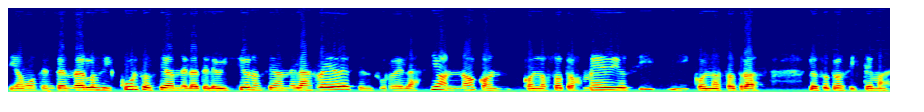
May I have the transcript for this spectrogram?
digamos, entender los discursos, sean de la televisión o sean de las redes, en su relación, ¿no? Con, con los otros medios y, y con las los otros sistemas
